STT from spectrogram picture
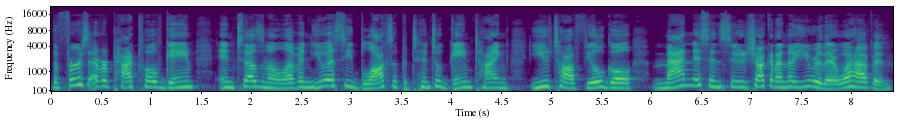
The first ever Pac 12 game in 2011, USC blocks a potential game tying Utah field goal. Madness ensued. Chuck, and I know you were there. What happened?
